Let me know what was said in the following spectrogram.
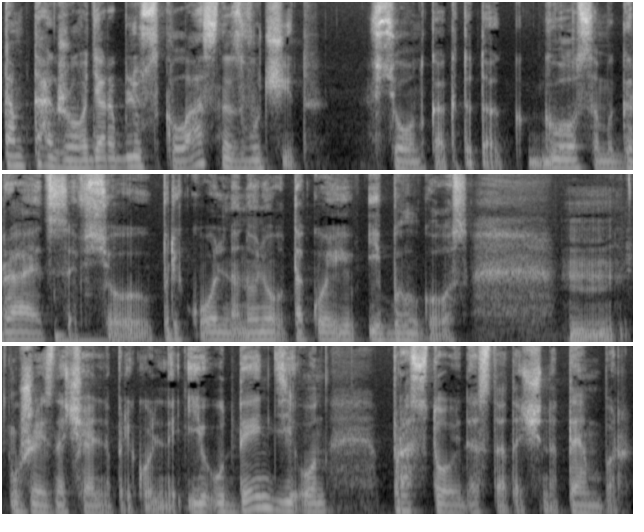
там также у Вадяра Блюз классно звучит, все он как-то так голосом играется, все прикольно, но у него такой и был голос уже изначально прикольный. И у Дэнди он простой достаточно тембр.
